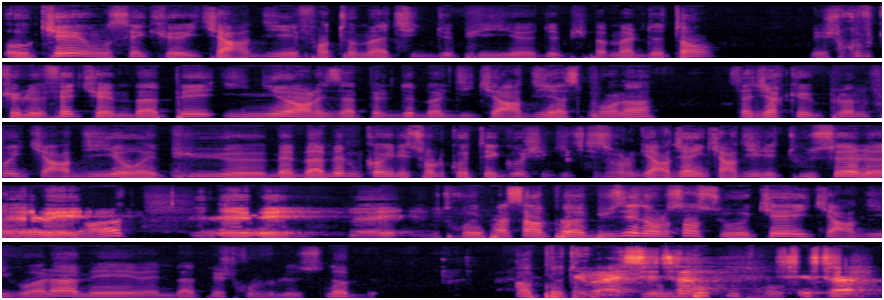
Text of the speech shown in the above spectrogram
Ok, on sait que Icardi est fantomatique depuis, depuis pas mal de temps, mais je trouve que le fait que Mbappé ignore les appels de balle d'Icardi à ce point-là, c'est-à-dire que plein de fois Icardi aurait pu, euh, même, bah, même quand il est sur le côté gauche et qu'il est sur le gardien, Icardi il est tout seul. Eh oui, eh Vous trouvez pas ça un peu abusé dans le sens où ok Icardi voilà, mais Mbappé je trouve le snob un peu eh trop. Ben, c'est ça, c'est ça,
